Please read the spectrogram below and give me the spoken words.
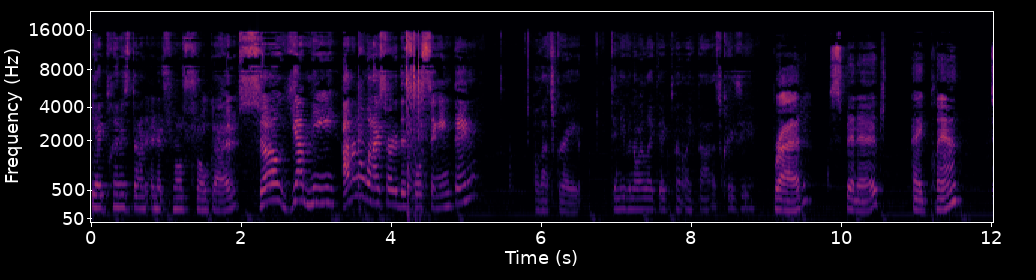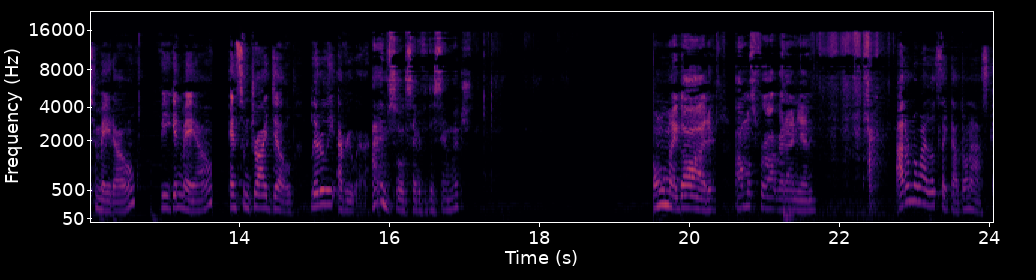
The eggplant is done and it smells so good. So yummy. I don't know when I started this whole singing thing. Oh, that's great. Didn't even know I liked eggplant like that. That's crazy. Bread, spinach, eggplant, tomato, vegan mayo, and some dried dill, literally everywhere. I am so excited for the sandwich. Oh my God. I almost forgot red onion. I don't know why it looks like that. Don't ask.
